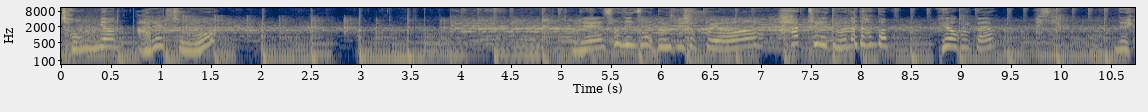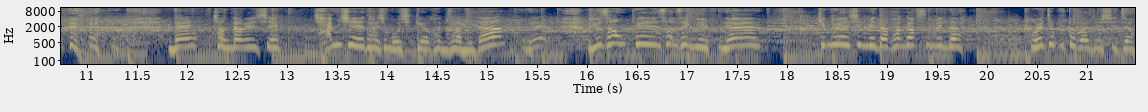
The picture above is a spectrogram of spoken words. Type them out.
정면 아래쪽. 네, 손 인사도 해주셨고요. 하트도 한번 배워볼까요? 네. 네, 정다빈 씨 잠시 후에 다시 모실게요. 감사합니다. 네, 유성필 선생님, 네, 김무현 씨입니다. 반갑습니다. 왼쪽부터 봐주시죠.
